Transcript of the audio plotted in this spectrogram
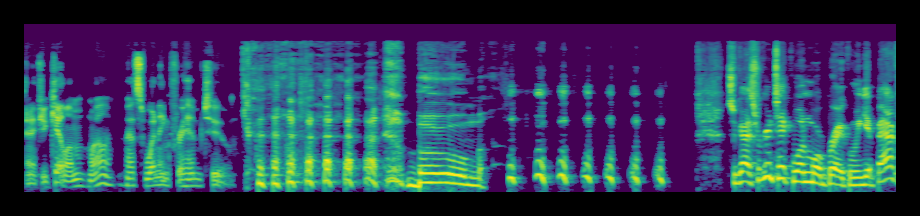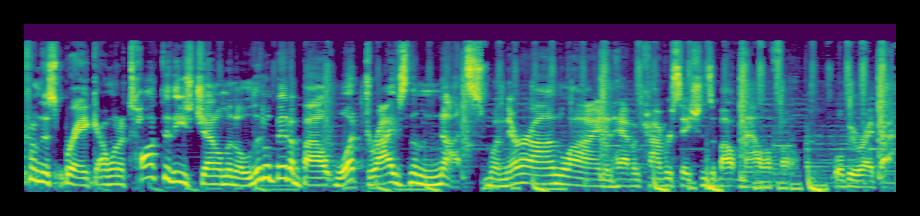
And if you kill him, well, that's winning for him too. Boom. so, guys, we're going to take one more break. When we get back from this break, I want to talk to these gentlemen a little bit about what drives them nuts when they're online and having conversations about Malifaux. We'll be right back.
